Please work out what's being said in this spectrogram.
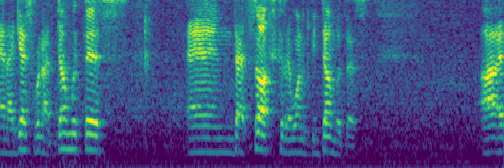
and I guess we're not done with this, and that sucks because I wanted to be done with this. I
